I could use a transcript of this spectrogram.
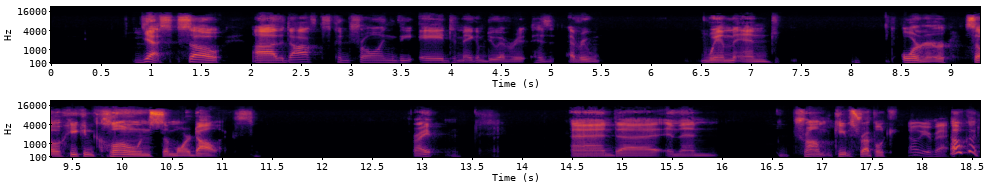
yes, so uh, the doc's controlling the aide to make him do every his every whim and order, so he can clone some more Daleks, right? And uh, and then Trump keeps replicating. Oh, you're back. Oh, good.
